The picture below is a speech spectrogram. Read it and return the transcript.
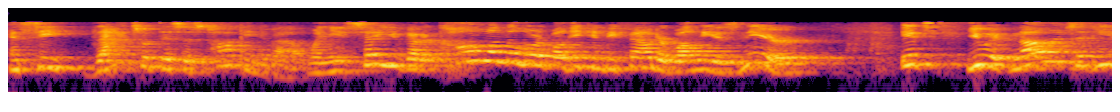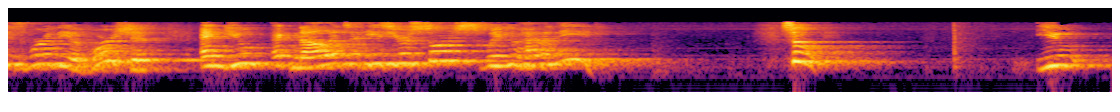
And see, that's what this is talking about. When you say you've got to call on the Lord while he can be found or while he is near, it's you acknowledge that he's worthy of worship and you acknowledge that He's your source when you have a need. So, you,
